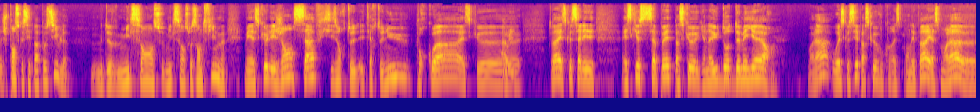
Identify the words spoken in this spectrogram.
je pense que c'est pas possible de 1100, 1160 films, mais est-ce que les gens savent s'ils ont été retenus, pourquoi, est-ce que, Ah oui. euh, tu vois, est-ce que ça les, est-ce que ça peut être parce qu'il y en a eu d'autres de meilleurs, voilà, ou est-ce que c'est parce que vous correspondez pas et à ce moment-là, euh,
